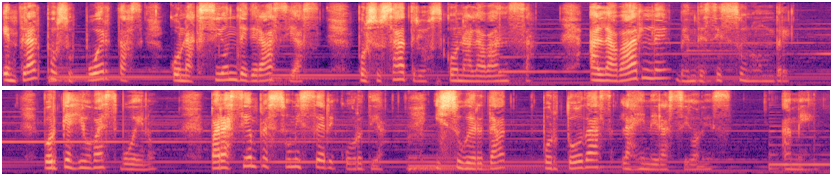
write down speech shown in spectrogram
Entrar por sus puertas con acción de gracias, por sus atrios con alabanza. Alabarle, bendecir su nombre. Porque Jehová es bueno, para siempre su misericordia y su verdad por todas las generaciones. Amén.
